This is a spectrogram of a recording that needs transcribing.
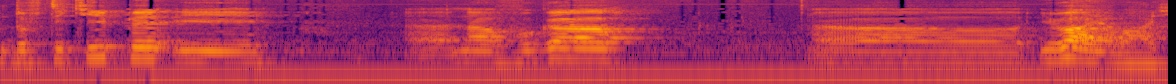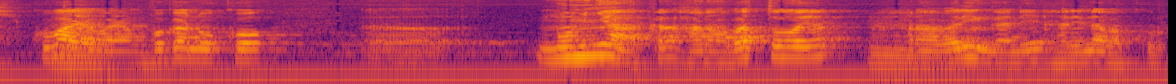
dufite ikipe i- eh, navuga eh, ibayabaye. Kubayabaye mvuga ni uko eh, mu myaka hari abatoya hari abaringaniye hari n'abakuru.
